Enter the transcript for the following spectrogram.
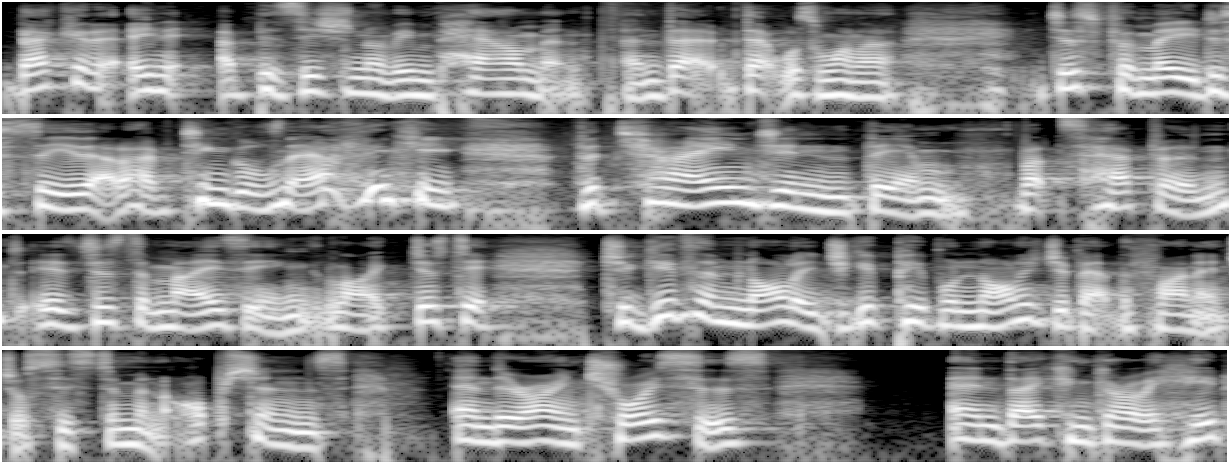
back in a position of empowerment and that that was one of just for me to see that I have tingles now thinking the change in them what's happened is just amazing like just to, to give them knowledge give people knowledge about the financial system and options and their own choices and they can go ahead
